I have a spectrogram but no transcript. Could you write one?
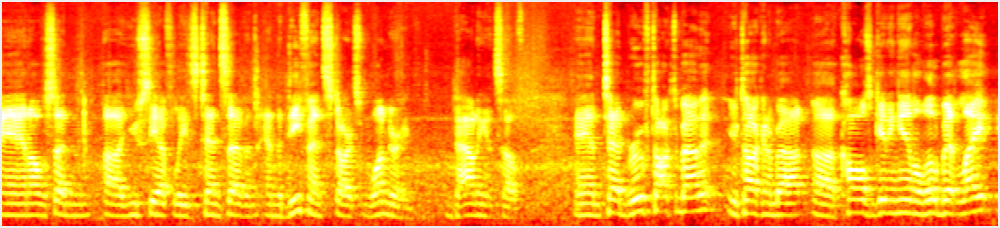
And all of a sudden, uh, UCF leads 10-7, and the defense starts wondering, doubting itself and Ted Roof talked about it. You're talking about uh, calls getting in a little bit late,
